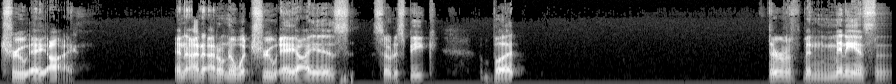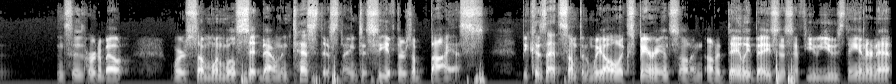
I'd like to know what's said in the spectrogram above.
true AI. And I, I don't know what true AI is, so to speak, but there have been many instances heard about where someone will sit down and test this thing to see if there's a bias because that's something we all experience on a, on a daily basis if you use the internet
